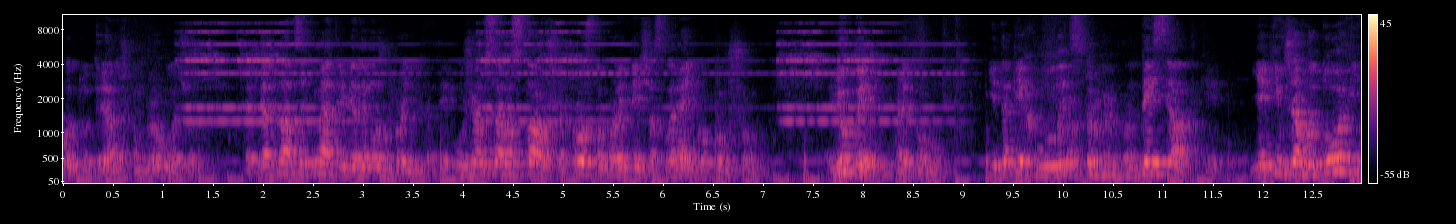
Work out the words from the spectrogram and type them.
От тут рядышком провулочок. Е, 15 метрів я не можу проїхати. Уже все розставши, просто пройти зараз легенько ковшом. Любий при тому. І таких вулиць десятки, які вже готові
